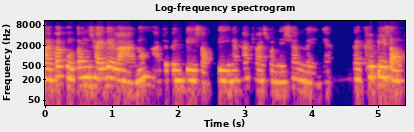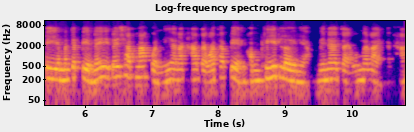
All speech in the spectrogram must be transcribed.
มันก็คงต้องใช้เวลาเนาะอาจจะเป็นปีสองปีนะคะ transformation อะไรอย่างเงี้ยคือปีสองปีมันจะเปลี่ยนได้ได้ชัดมากกว่านี้นะคะ แต่ว่าถ้าเปลี่ยน complete เลยเนี่ย ไม่แน่ใจว่าเมื่อไหร่นะคะ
